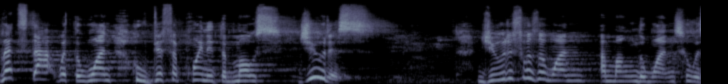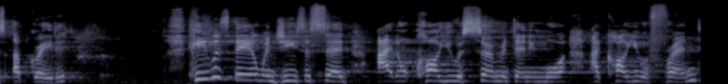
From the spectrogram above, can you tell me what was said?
Let's start with the one who disappointed the most Judas. Judas was the one among the ones who was upgraded. He was there when Jesus said, I don't call you a servant anymore, I call you a friend.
